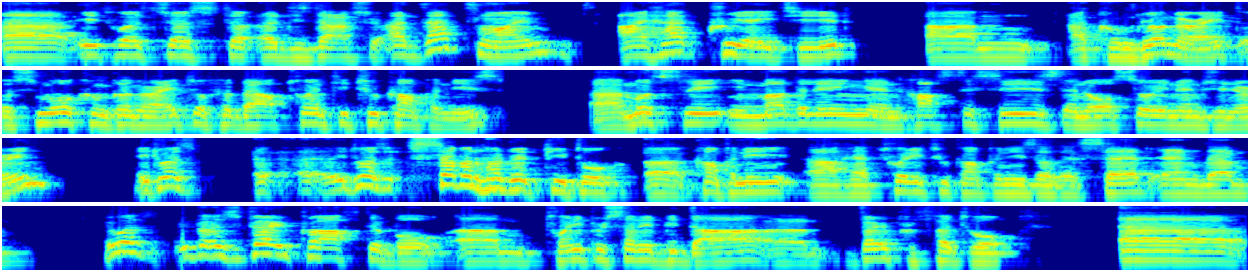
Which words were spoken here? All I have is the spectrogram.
uh, it was just a, disaster. At that time, I had created um, a conglomerate, a small conglomerate of about 22 companies uh, mostly in modeling and hostesses and also in engineering. It was uh, it was 700 people uh, company. I had 22 companies, as I said, and um, it was it was very profitable. Um, 20% EBITDA, um, very profitable. Uh,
